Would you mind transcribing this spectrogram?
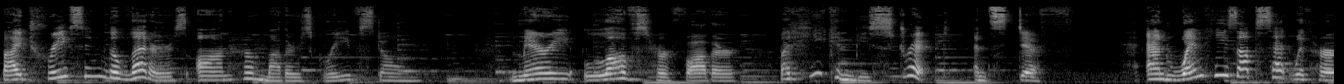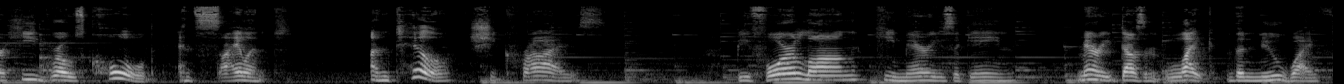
by tracing the letters on her mother's gravestone. Mary loves her father, but he can be strict and stiff. And when he's upset with her, he grows cold and silent until she cries. Before long, he marries again. Mary doesn't like the new wife.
